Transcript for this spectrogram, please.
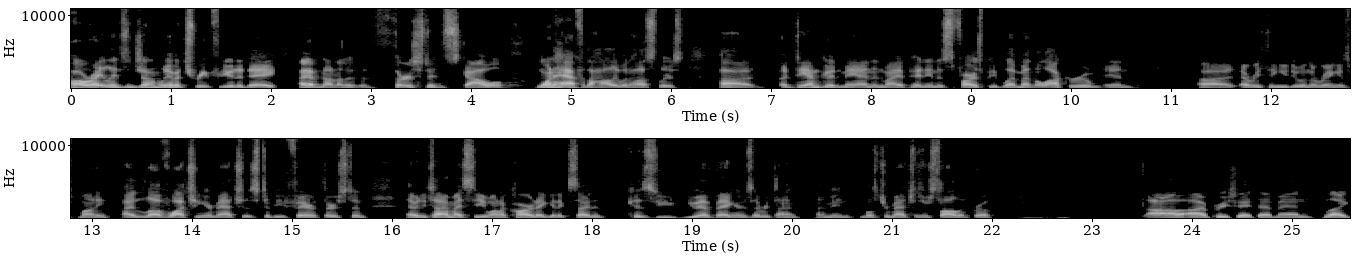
All right, ladies and gentlemen, we have a treat for you today. I have none other than Thurston Skowl, one half of the Hollywood Hustlers. Uh, a damn good man, in my opinion, as far as people I've met in the locker room. And uh, everything you do in the ring is money. I love watching your matches, to be fair, Thurston. Anytime I see you on a card, I get excited because you you have bangers every time. I mean, most of your matches are solid, bro. Oh, I appreciate that, man. Like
